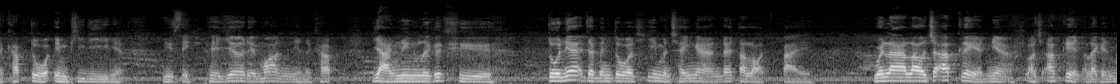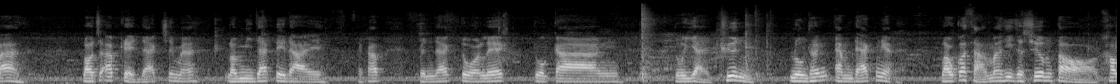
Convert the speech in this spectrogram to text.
นะครับตัว MPD เนี่ย Music Player Demon เนี่ยนะครับอย่างหนึ่งเลยก็คือ ตัวเนี้ยจะเป็นตัวที่มันใช้งานได้ตลอดไป เวลาเราจะอัปเกรดเนี่ยเราจะอัปเกรดอะไรกันบ้าง เราจะอัปเกรด DAC ใช่ไหมเรามี DAC ใดๆนะครับเป็น DAC ตัวเล็กตัวกลาง ตัวใหญ่ขึ้น รวมทั้ง M DAC เนี่ยเราก็สามารถที่จะเชื่อมต่อเข้า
